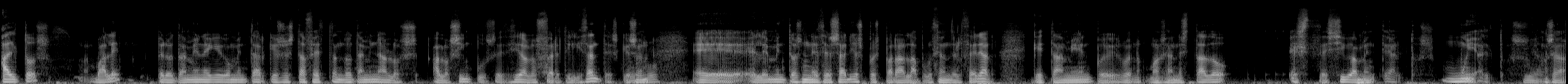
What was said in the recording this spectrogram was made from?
altos vale pero también hay que comentar que eso está afectando también a los a los inputs, es decir, a los fertilizantes, que son eh, elementos necesarios pues para la producción del cereal, que también pues bueno, pues han estado excesivamente altos, muy altos, o sea,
